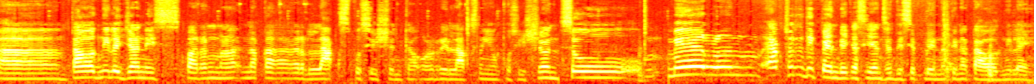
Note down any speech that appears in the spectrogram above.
ah, tawag nila dyan is parang na, naka-relax position ka or relax na yung position. So, meron, actually depende kasi yan sa discipline na tinatawag nila eh.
